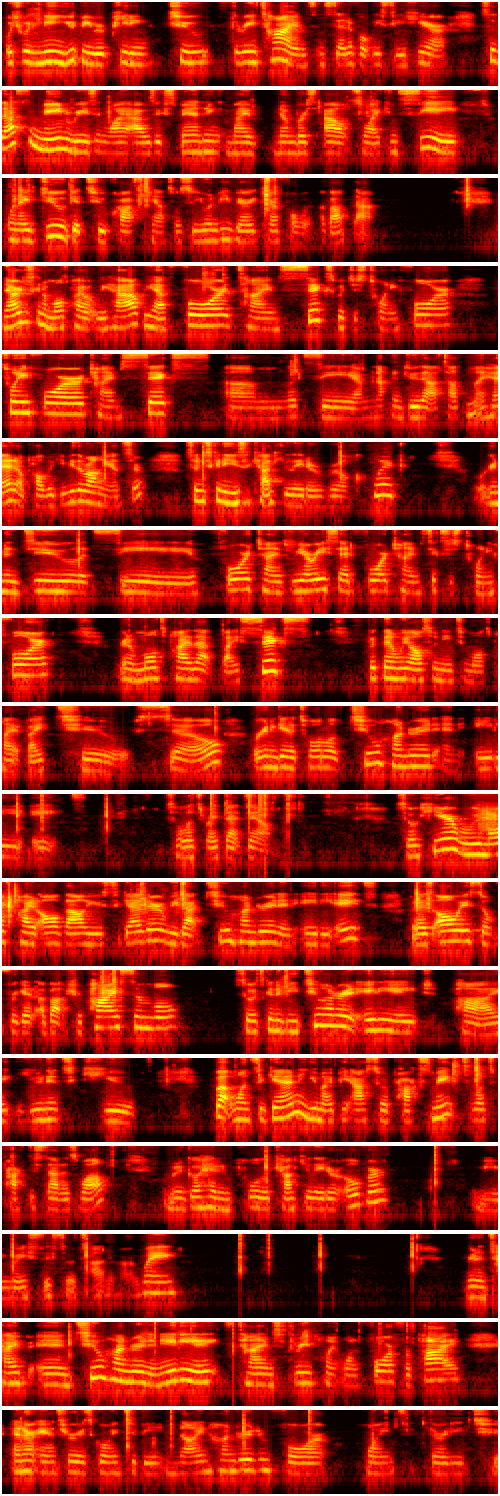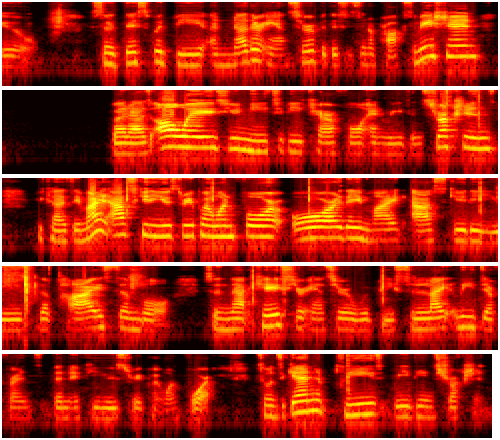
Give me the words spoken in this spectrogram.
which would mean you'd be repeating 2 three times instead of what we see here. So that's the main reason why I was expanding my numbers out so I can see when I do get to cross cancel. So you want to be very careful about that. Now we're just going to multiply what we have. We have 4 times 6, which is 24. 24 times 6, um, let's see, I'm not going to do that off top of my head. I'll probably give you the wrong answer. So I'm just going to use a calculator real quick. We're going to do, let's see, 4 times, we already said 4 times 6 is 24. We're going to multiply that by 6, but then we also need to multiply it by 2. So we're going to get a total of 288. So let's write that down. So here, when we multiplied all values together, we got 288. But as always, don't forget about your pi symbol. So it's going to be 288 pi units cubed. But once again, you might be asked to approximate, so let's practice that as well. I'm going to go ahead and pull the calculator over. Let me erase this so it's out of our way. We're going to type in 288 times 3.14 for pi, and our answer is going to be 904.32. So this would be another answer, but this is an approximation. But as always, you need to be careful and read instructions because they might ask you to use 3.14 or they might ask you to use the pi symbol. So in that case, your answer would be slightly different than if you use 3.14. So once again, please read the instructions.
